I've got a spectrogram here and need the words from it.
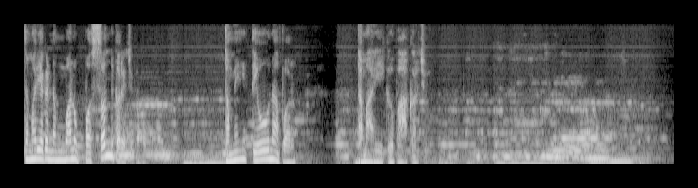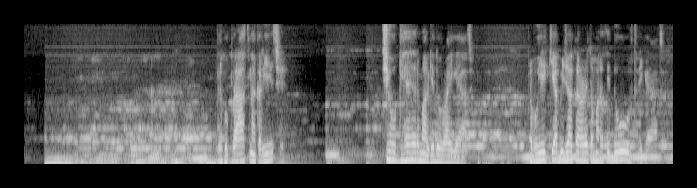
તમારી આગળ નમવાનું પસંદ કરે છે પ્રભુ. તમે તેઓના પર તમારી કૃપા કરજો. પ્રભુ પ્રાર્થના કરીએ છીએ. જેઓ ગેરમાર્ગે દોરવાઈ ગયા છે, પ્રભુ એક યા બીજા કારણે તમારાથી દૂર થઈ ગયા છે.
